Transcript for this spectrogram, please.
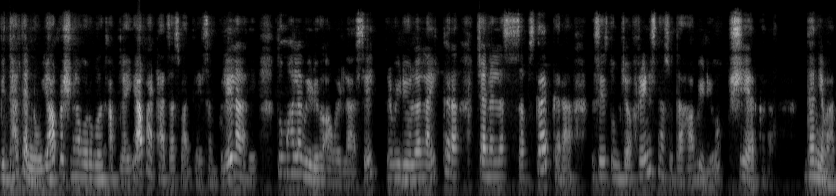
विद्यार्थ्यांनो या प्रश्नाबरोबर आपल्या या पाठाचा स्वाध्याय संपलेला आहे. तुम्हाला व्हिडिओ आवडला असेल तर व्हिडिओला लाईक करा चॅनलला सबस्क्राईब करा तसेच तुमच्या फ्रेंड्सना सुद्धा हा व्हिडिओ शेअर करा. धन्यवाद.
